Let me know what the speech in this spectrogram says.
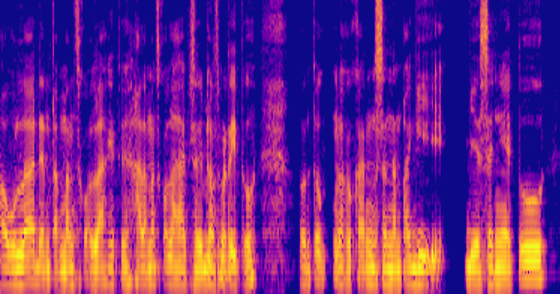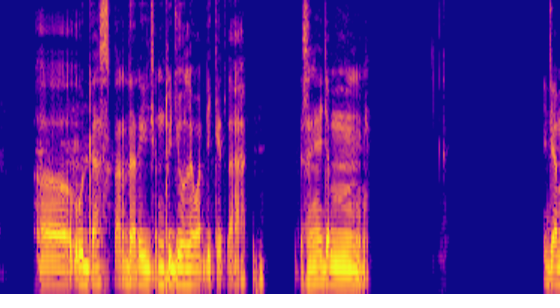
aula dan taman sekolah gitu halaman sekolah lah bisa dibilang seperti itu untuk melakukan senam pagi. Biasanya itu uh, udah start dari jam 7 lewat dikit lah. Biasanya jam jam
